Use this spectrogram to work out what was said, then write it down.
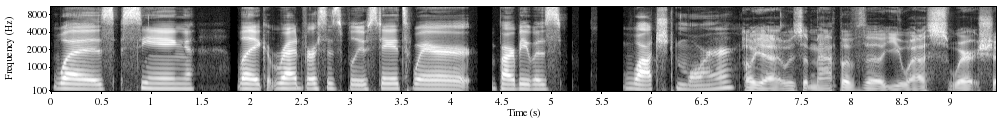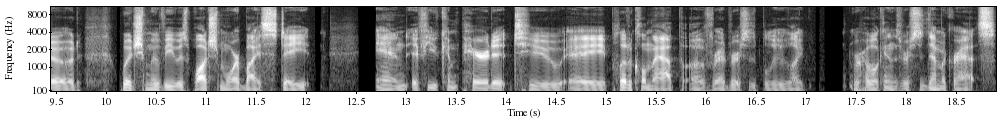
was seeing like red versus blue states where Barbie was watched more. Oh yeah, it was a map of the U.S. where it showed which movie was watched more by state, and if you compared it to a political map of red versus blue, like Republicans versus Democrats,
